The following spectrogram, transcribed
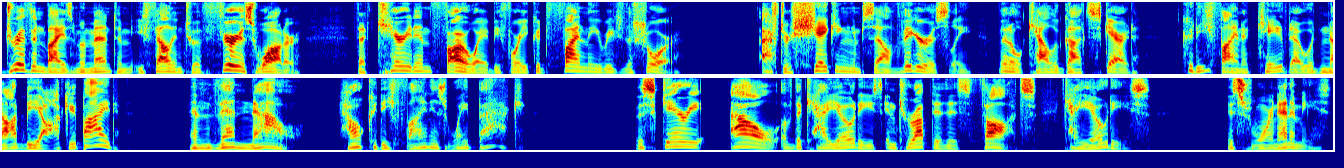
Driven by his momentum, he fell into a furious water that carried him far away before he could finally reach the shore. After shaking himself vigorously, little Kalu got scared. Could he find a cave that would not be occupied? And then now, how could he find his way back? The scary owl of the coyotes interrupted his thoughts. Coyotes, his sworn enemies,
